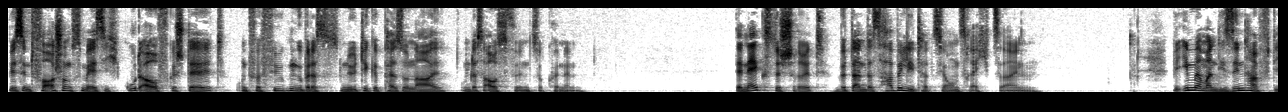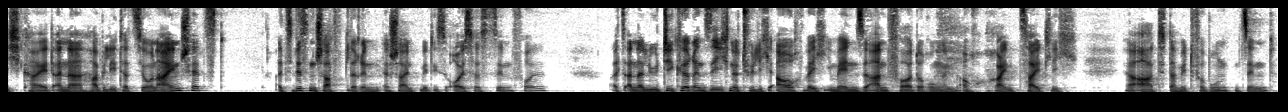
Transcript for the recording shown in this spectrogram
Wir sind forschungsmäßig gut aufgestellt und verfügen über das nötige Personal, um das ausfüllen zu können. Der nächste Schritt wird dann das Habilitationsrecht sein. Wie immer man die Sinnhaftigkeit einer Habilitation einschätzt, als Wissenschaftlerin erscheint mir dies äußerst sinnvoll. Als Analytikerin sehe ich natürlich auch, welche immense Anforderungen auch rein zeitlicher Art damit verbunden sind.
